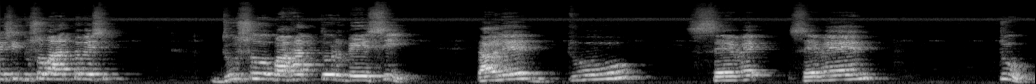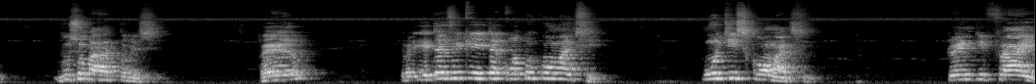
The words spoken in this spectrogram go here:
বেশি? দুশো বাহাত্তর বেশি। দুশো বাহাত্তর বেশি। তাহলে টু সেভেন সেভেন টু, দুশো বাহাত্তর বেশি। এবার এটা থেকে এটা কত কম আছে? পঁচিশ কম আছে। টোয়েন্টি ফাইভ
